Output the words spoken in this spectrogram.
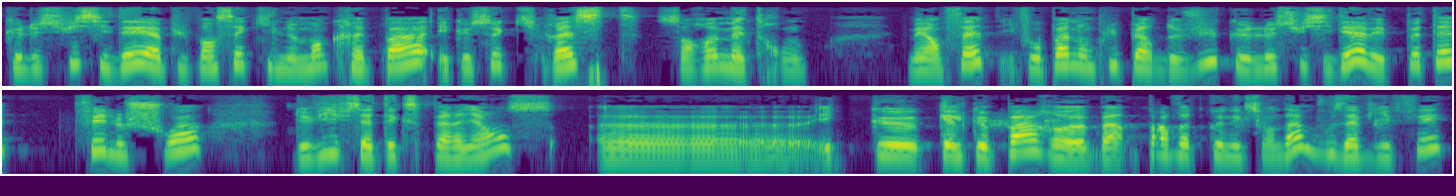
que le suicidé a pu penser qu'il ne manquerait pas et que ceux qui restent s'en remettront. Mais en fait, il ne faut pas non plus perdre de vue que le suicidé avait peut-être fait le choix de vivre cette expérience euh, et que quelque part, euh, ben, par votre connexion d'âme, vous aviez fait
